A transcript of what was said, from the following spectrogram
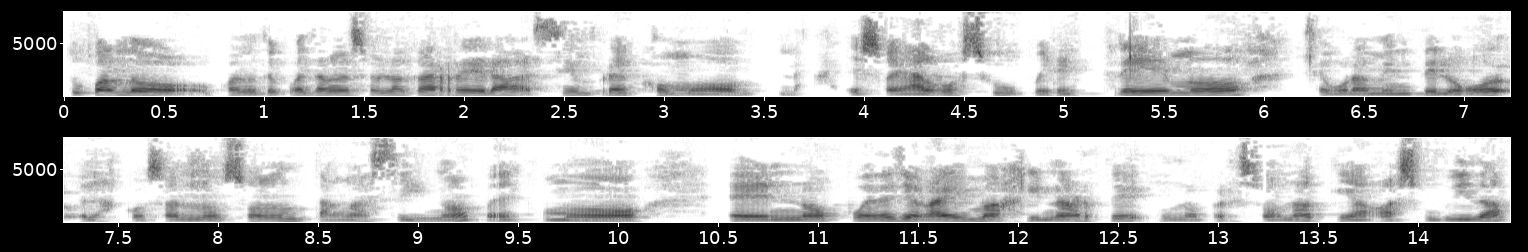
tú cuando, cuando te cuentan eso en la carrera, siempre es como, eso es algo súper extremo, seguramente luego las cosas no son tan así, ¿no? Es como, eh, no puedes llegar a imaginarte una persona que haga su vida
